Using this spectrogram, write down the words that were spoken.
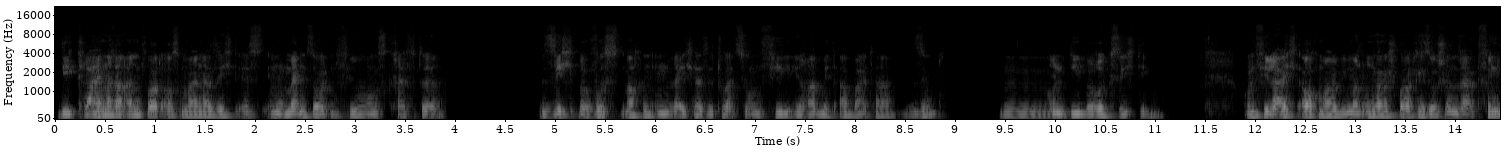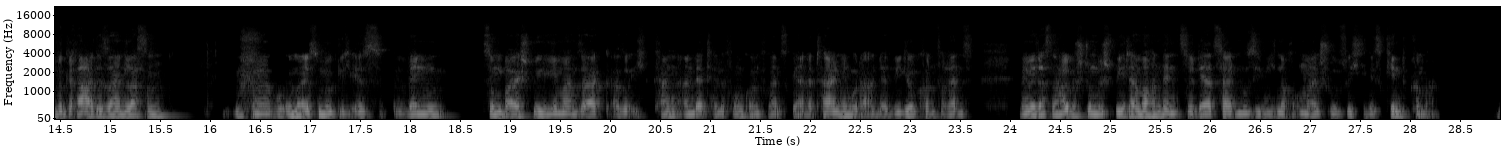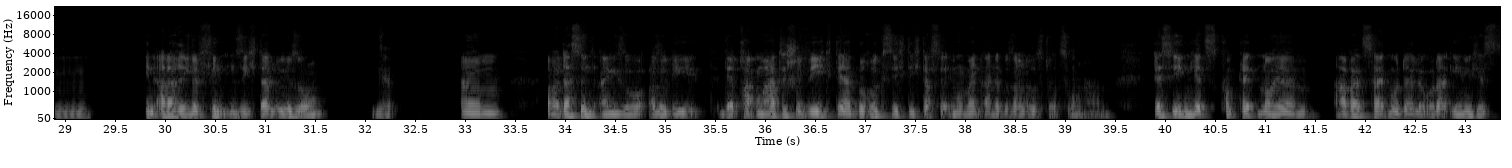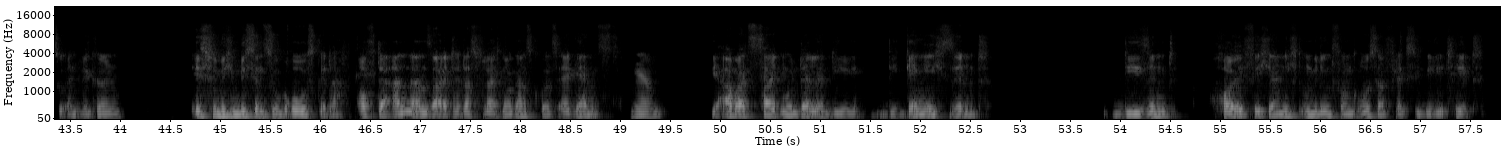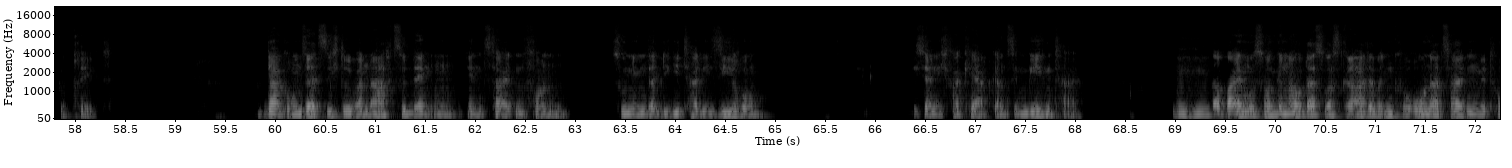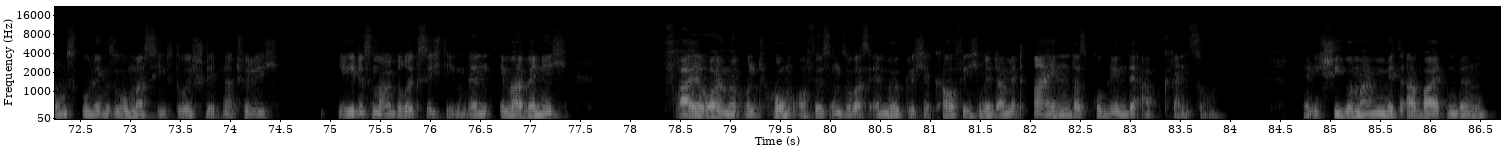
Die kleinere Antwort aus meiner Sicht ist, im Moment sollten Führungskräfte sich bewusst machen, in welcher Situation viele ihrer Mitarbeiter sind Mm. und die berücksichtigen. Und vielleicht auch mal, wie man umgangssprachlich so schön sagt, fünfe gerade sein lassen, äh, wo immer es möglich ist, wenn zum Beispiel jemand sagt, also ich kann an der Telefonkonferenz gerne teilnehmen oder an der Videokonferenz, wenn wir das eine halbe Stunde später machen, denn zu der Zeit muss ich mich noch um mein schulpflichtiges Kind kümmern. Mhm. In aller Regel finden sich da Lösungen. Ja. Ähm, aber das sind eigentlich so, also die, der pragmatische Weg, der berücksichtigt, dass wir im Moment eine besondere Situation haben. Deswegen jetzt komplett neue Arbeitszeitmodelle oder ähnliches zu entwickeln, ist für mich ein bisschen zu groß gedacht. Auf der anderen Seite, das vielleicht noch ganz kurz ergänzt, Ja. die Arbeitszeitmodelle, die, die gängig sind, die sind häufig ja nicht unbedingt von großer Flexibilität geprägt. Da grundsätzlich drüber nachzudenken in Zeiten von zunehmender Digitalisierung ist ja nicht verkehrt, ganz im Gegenteil. Mhm. Dabei muss man genau das, was gerade in Corona-Zeiten mit Homeschooling so massiv durchschlägt, natürlich jedes Mal berücksichtigen. Denn immer wenn ich Freiräume und Homeoffice und sowas ermögliche, kaufe ich mir damit ein das Problem der Abgrenzung. Denn ich schiebe meinem Mitarbeitenden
